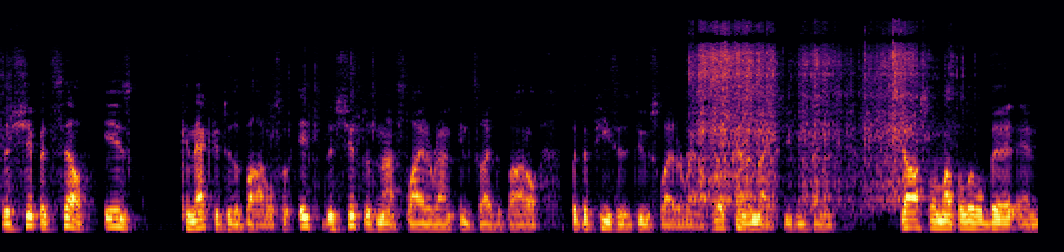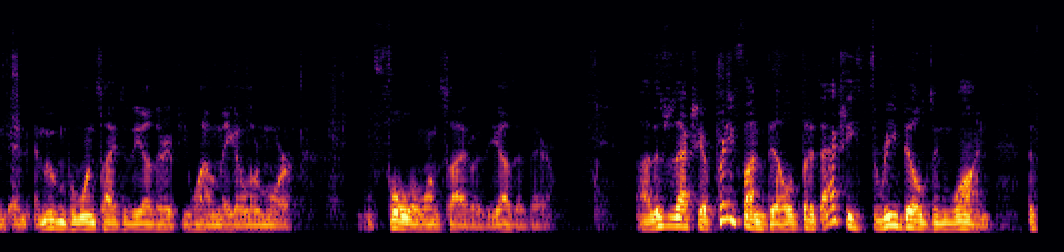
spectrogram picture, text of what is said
The ship itself is connected to the bottle, so it the ship does not slide around inside the bottle, but the pieces do slide around. That's kind of nice. You can kind of jostle them up a little bit and, and, and move them from one side to the other if you want to make it a little more full on one side or the other there. Uh, this was actually a pretty fun build, but it's actually three builds in one. The,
